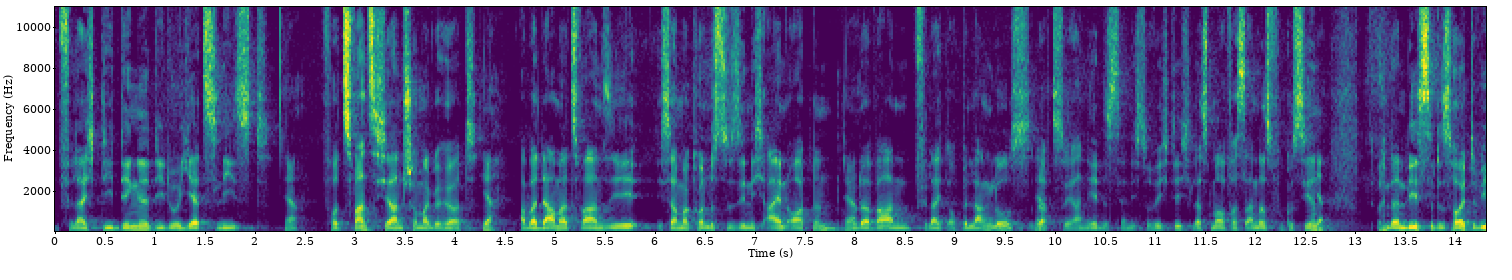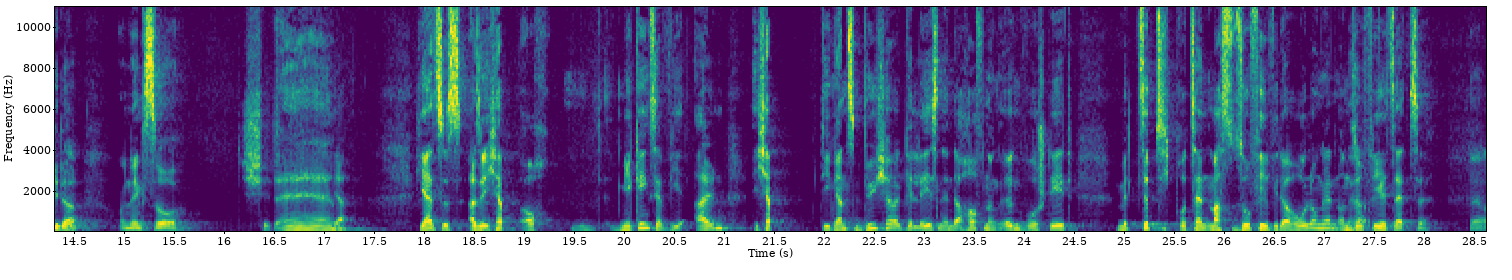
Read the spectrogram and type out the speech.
vielleicht die Dinge, die du jetzt liest, ja. vor 20 Jahren schon mal gehört. Ja. Aber damals waren sie, ich sag mal, konntest du sie nicht einordnen ja. oder waren vielleicht auch belanglos. Ja. Dachtest du, ja, nee, das ist ja nicht so wichtig, lass mal auf was anderes fokussieren. Und dann liest du das heute wieder und denkst so, shit, damn. Ja, ja es ist, also ich habe auch, mir ging es ja wie allen, ich habe die ganzen Bücher gelesen in der Hoffnung, irgendwo steht, mit 70 Prozent machst du so viel Wiederholungen und ja. so viel Sätze. Ja.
